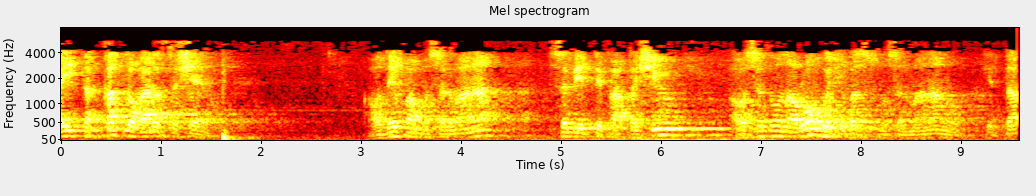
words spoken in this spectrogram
ای ته قتل و غرض څه شی او د په مسلمانانه سب اتفاق شیو او ستونه روغ چې بس مسلمانانو کې دا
